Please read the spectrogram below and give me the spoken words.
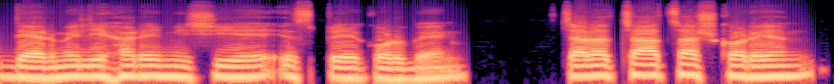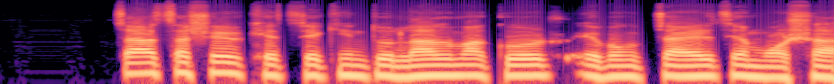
দেড় মিলি হারে মিশিয়ে স্প্রে করবেন। যারা চা চাষ করেন, চা চাষের ক্ষেত্রে কিন্তু লাল মাকড় এবং চায়ের যে মশা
